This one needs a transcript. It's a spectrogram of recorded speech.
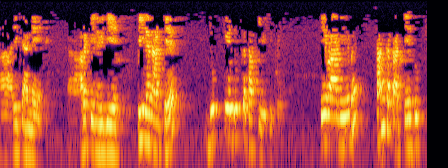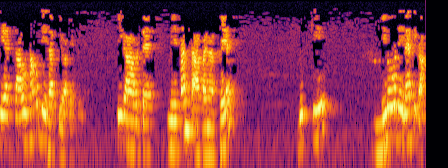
ඒ කියන්නේ අර කියන විදිහේ පීලනාට්‍ය දුක්ඛේ දුක්ඛ සත්‍ය විදිහේ. ඒ වගේම සංකතත්තේ දුක්ඛය සාව සමුදය සත්‍ය වගේ. ඊගාවට මේ සංතාපනත්ය දුක්ඛේ නිරෝධේ නැතිකම.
